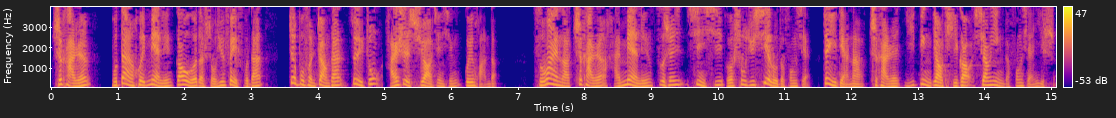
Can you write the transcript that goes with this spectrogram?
持卡人不但会面临高额的手续费负担，这部分账单最终还是需要进行归还的。此外呢，持卡人还面临自身信息和数据泄露的风险。这一点呢，持卡人一定要提高相应的风险意识。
